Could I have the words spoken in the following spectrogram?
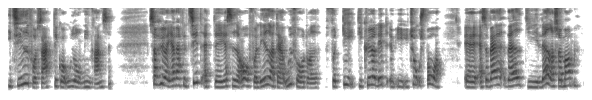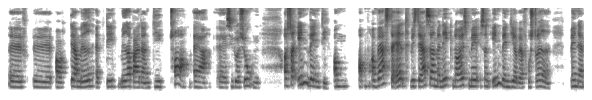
i tide får sagt, det går ud over min grænse så hører jeg i hvert fald tit, at øh, jeg sidder over for ledere, der er udfordret, fordi de kører lidt øh, i, i to spor. Øh, altså hvad, hvad de lader som om, øh, øh, og dermed at det medarbejderen de tror er øh, situationen. Og så indvendigt, om, om, og værst af alt, hvis det er sådan, at man ikke nøjes med sådan indvendigt at være frustreret, men at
